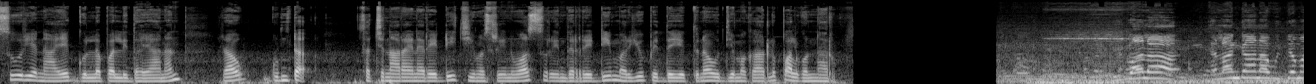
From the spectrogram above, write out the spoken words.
సూర్యనాయక్ గుల్లపల్లి దయానంద్ రావు గుంట సత్యనారాయణ రెడ్డి చీమ శ్రీనివాస్ సురేందర్ రెడ్డి మరియు పెద్ద ఎత్తున ఉద్యమకారులు పాల్గొన్నారు. ఇవాళ తెలంగాణ ఉద్యమ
